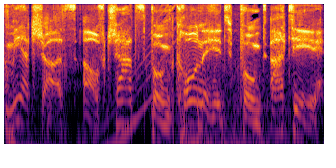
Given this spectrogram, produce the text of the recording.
Mehr Charts auf charts.kronehit.at.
